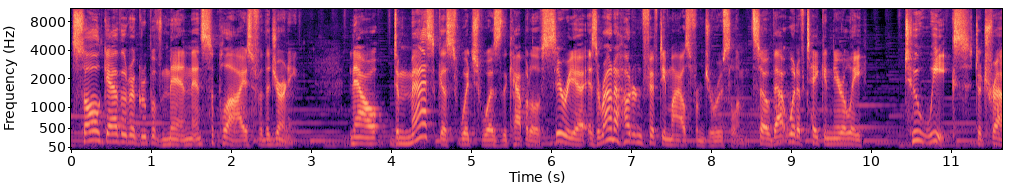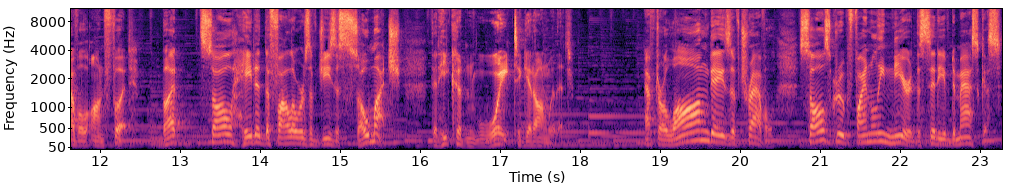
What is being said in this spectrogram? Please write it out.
Saul gathered a group of men and supplies for the journey. Now, Damascus, which was the capital of Syria, is around 150 miles from Jerusalem, so that would have taken nearly two weeks to travel on foot. But Saul hated the followers of Jesus so much that he couldn't wait to get on with it. After long days of travel, Saul's group finally neared the city of Damascus.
